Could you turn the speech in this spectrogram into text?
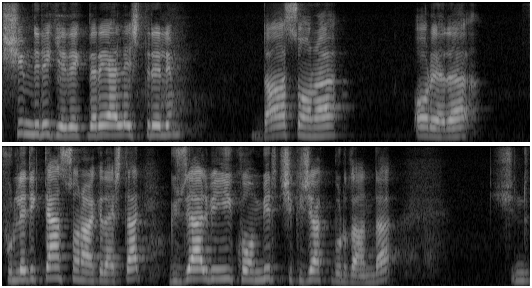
şimdilik yedeklere yerleştirelim. Daha sonra oraya da fullledikten sonra arkadaşlar güzel bir ilk 11 çıkacak buradan da. Şimdi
